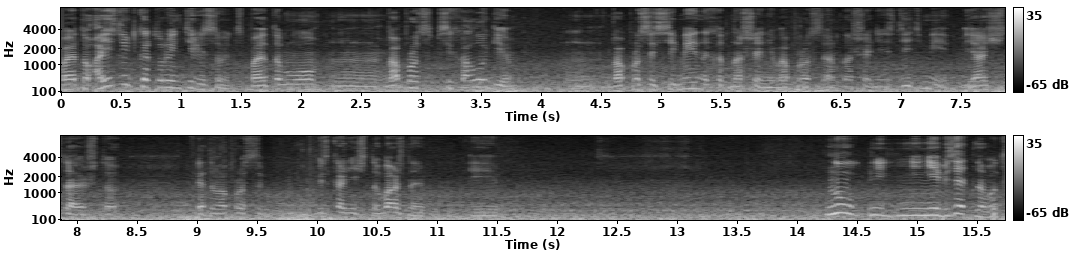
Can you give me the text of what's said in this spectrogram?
Поэтому, а есть люди, которые интересуются. Поэтому вопросы психологии, вопросы семейных отношений, вопросы отношений с детьми, я считаю, что это вопросы бесконечно важные. И ну, не, не обязательно вот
